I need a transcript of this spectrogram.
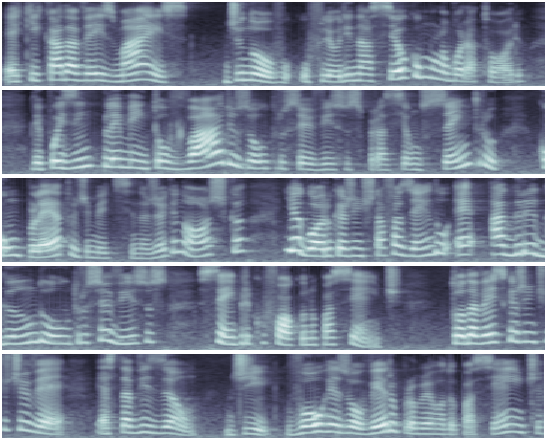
é que cada vez mais, de novo, o Fleury nasceu como laboratório, depois implementou vários outros serviços para ser um centro completo de medicina diagnóstica e agora o que a gente está fazendo é agregando outros serviços, sempre com foco no paciente. Toda vez que a gente tiver esta visão de vou resolver o problema do paciente,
